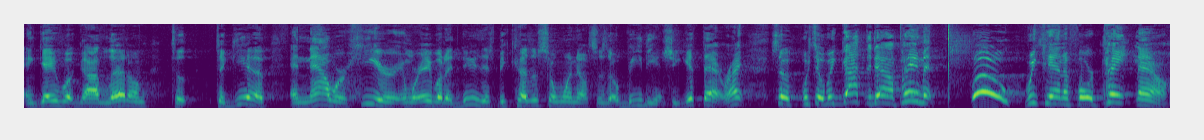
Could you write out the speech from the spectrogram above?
and gave what God led them to, to give, and now we're here and we're able to do this because of someone else's obedience. You get that, right? So we said, We got the down payment. Woo! We can't afford paint now.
